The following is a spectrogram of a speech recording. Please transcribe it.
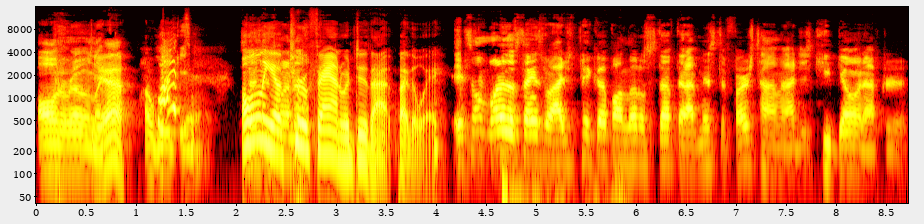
all in a row in like yeah, a What? So Only a true those- fan would do that, by the way. It's on one of those things where I just pick up on little stuff that I missed the first time and I just keep going after it.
